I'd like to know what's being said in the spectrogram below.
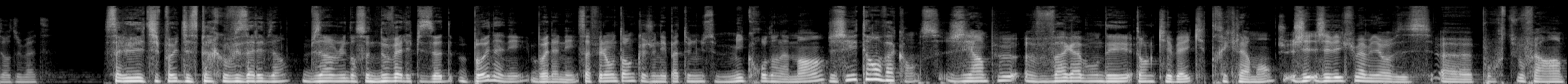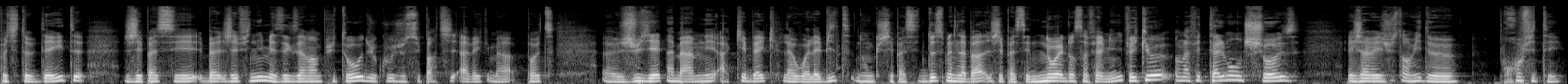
2h du mat. Salut les potes, j'espère que vous allez bien. Bienvenue dans ce nouvel épisode. Bonne année, bonne année. Ça fait longtemps que je n'ai pas tenu ce micro dans la main. J'ai été en vacances, j'ai un peu vagabondé dans le Québec, très clairement. J'ai vécu ma meilleure vie. Euh, pour vous faire un petit update, j'ai passé, bah, j'ai fini mes examens plus tôt. Du coup, je suis parti avec ma pote euh, Juliette. Elle m'a amené à Québec, là où elle habite. Donc, j'ai passé deux semaines là-bas. J'ai passé Noël dans sa famille. Fait que on a fait tellement de choses et j'avais juste envie de profiter.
